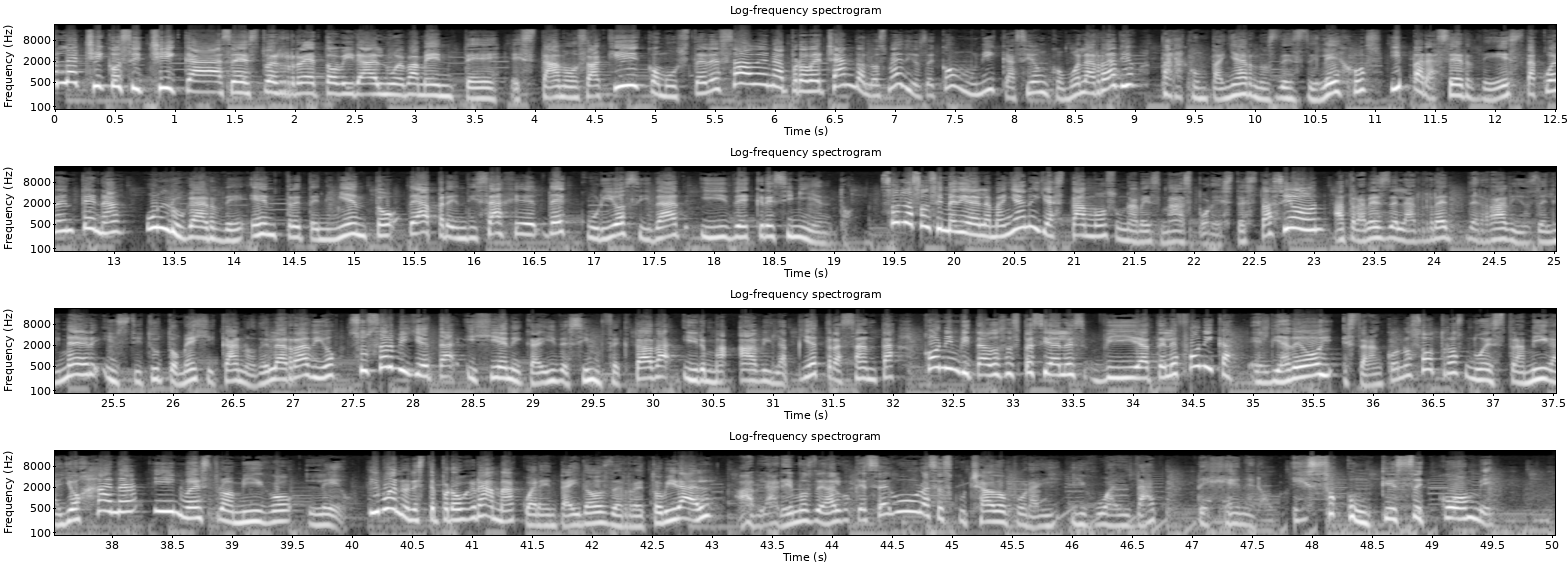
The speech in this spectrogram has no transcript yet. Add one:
Hola chicos y chicas, esto es Reto Viral nuevamente. Estamos aquí, como ustedes saben, aprovechando los medios de comunicación como la radio para acompañarnos desde lejos y para hacer de esta cuarentena un lugar de entretenimiento, de aprendizaje, de curiosidad y de crecimiento. Son las once y media de la mañana y ya estamos una vez más por esta estación, a través de la red de radios del IMER, Instituto Mexicano de la Radio, su servilleta higiénica y desinfectada Irma Ávila Pietra Santa, con invitados especiales vía telefónica. El día de hoy estarán con nosotros nuestra amiga Johanna y nuestro amigo Leo. Y bueno, en este programa 42 de Reto Viral hablaremos de algo que seguro has escuchado por ahí, igualdad de género. ¿Eso con qué se come?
